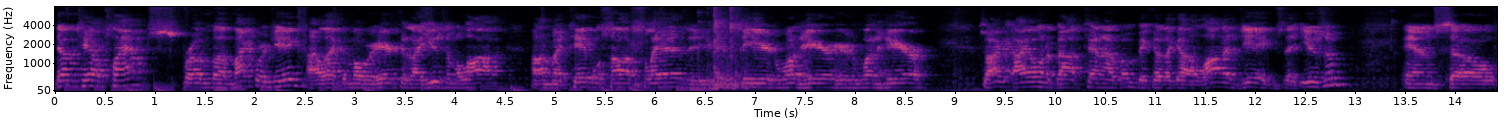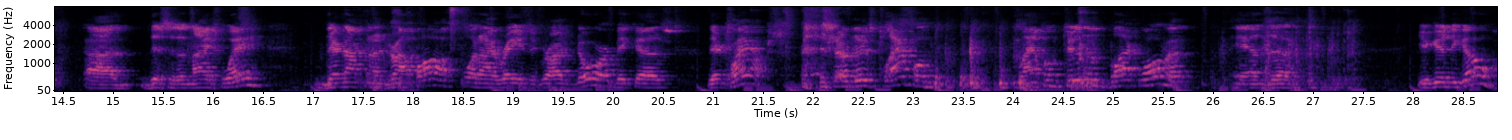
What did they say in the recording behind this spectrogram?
dovetail clamps from uh, Microjig. I like them over here because I use them a lot on my table saw sleds. As you can see, here's one here, here's one here. So I, I own about 10 of them because I got a lot of jigs that use them. And so uh, this is a nice way. They're not going to drop off when I raise the garage door because they're clamps. so just clamp them clamp them to the black walnut and uh, you're good to go.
